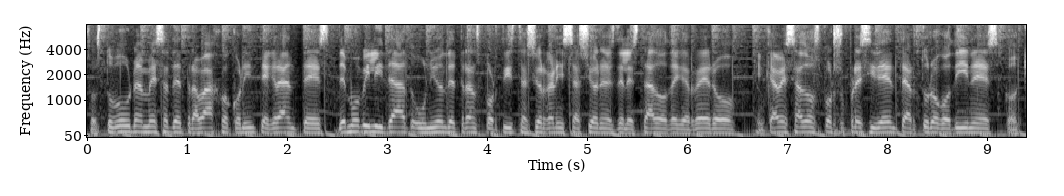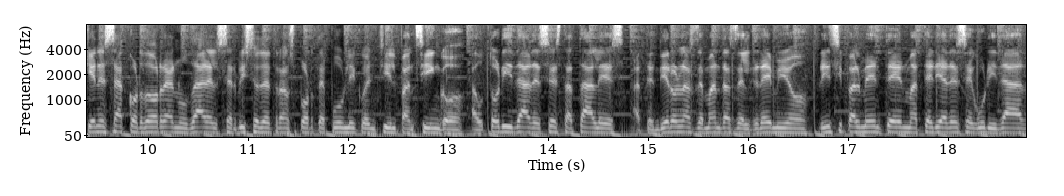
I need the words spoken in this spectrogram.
sostuvo una mesa de trabajo con integrantes de Movilidad, Unión de Transportistas y Organizaciones del estado de Guerrero, encabezados por su presidente Arturo Godínez, con quienes acordó reanudar el servicio de transporte público en Chilpancingo. Autoridades estatales atendieron las demandas del gremio, principalmente en materia de seguridad,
